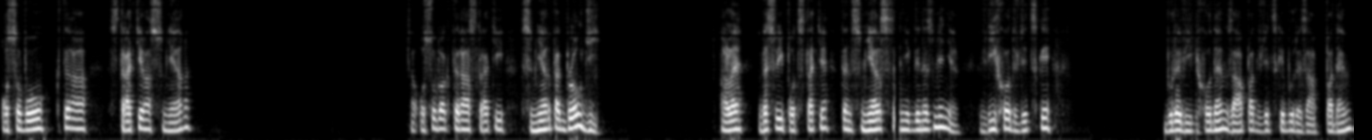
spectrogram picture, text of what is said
osobou, která ztratila směr. A osoba, která ztratí směr, tak bloudí. Ale ve své podstatě ten směr se nikdy nezměnil. Východ vždycky bude východem, západ vždycky bude západem.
